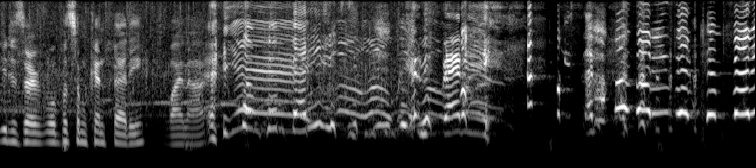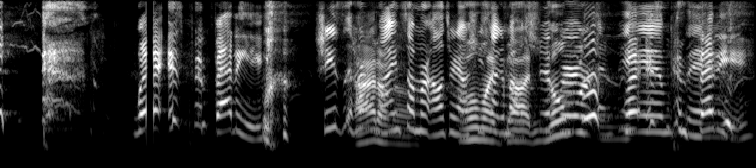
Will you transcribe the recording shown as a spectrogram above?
You deserve. We'll put some confetti. Why not? Some confetti. Oh, confetti. He said, I thought he said confetti. what is confetti? She's her mind know. somewhere else right now. Oh She's my talking God, about no strippers more- and what is pimps and- confetti?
